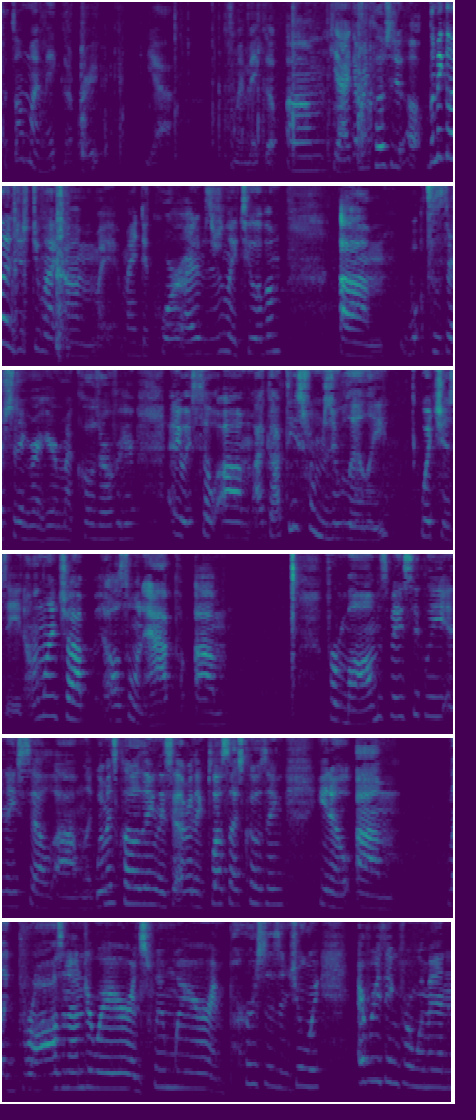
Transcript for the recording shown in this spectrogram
That's all my makeup, right? Yeah. My makeup. Um, yeah, I got my clothes to do. Oh, let me go ahead and just do my um my, my decor items. There's only two of them um, since they're sitting right here my clothes are over here. Anyway, so um, I got these from Zulily, which is an online shop, also an app um, for moms basically, and they sell um, like women's clothing, they sell everything plus size clothing, you know, um, like bras and underwear and swimwear and purses and jewelry, everything for women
